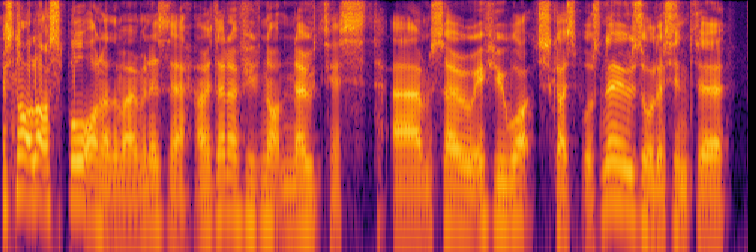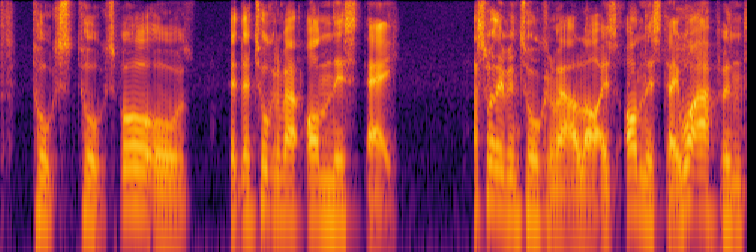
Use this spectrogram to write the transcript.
there's not a lot of sport on at the moment, is there? I don't know if you've not noticed. Um, so if you watch Sky Sports News or listen to Talk Talk Sport, or they're talking about on this day. That's what they've been talking about a lot. Is on this day. What happened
